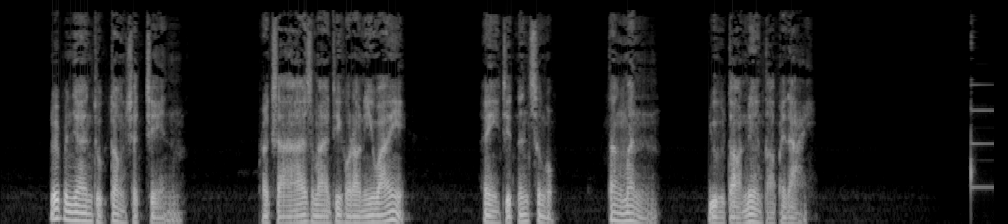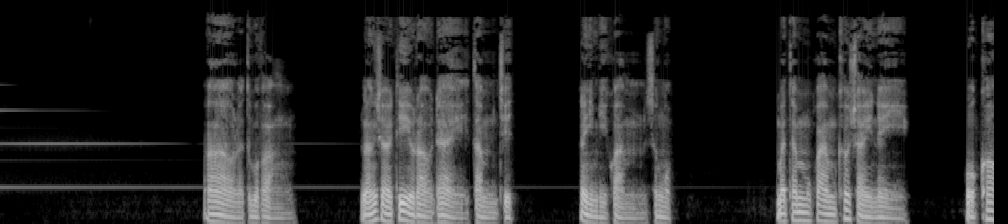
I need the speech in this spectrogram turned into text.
ๆ ด้วยปัญญาถูกต้องชัดเจน รักษาสมาธิของเรานี้ไว้ ให้จิตนั้นสงบตั้งมั่น อยู่ต่อเนื่องต่อไปได้ อ้าวล้วทุกฟัง หลังจากที่เราได้ทำจิตให้มีความสงบ มาทำความเข้าใจในหัวข้อ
